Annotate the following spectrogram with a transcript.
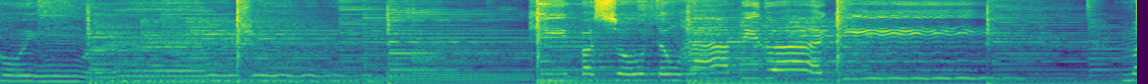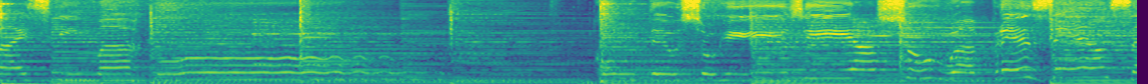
foi um anjo que passou tão rápido aqui, mas que marcou com teu sorriso e a sua presença.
